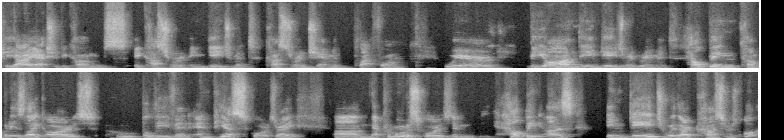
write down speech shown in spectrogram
PI actually becomes a customer engagement, customer enchantment platform where beyond the engagement agreement, helping companies like ours who believe in NPS scores, right? Um, net promoter scores and helping us engage with our customers. Oh,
